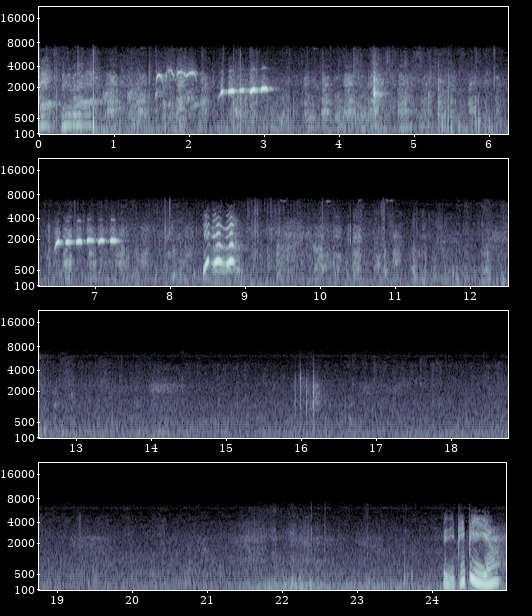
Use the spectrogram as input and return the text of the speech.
allez, venez, venez, venez. Des.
